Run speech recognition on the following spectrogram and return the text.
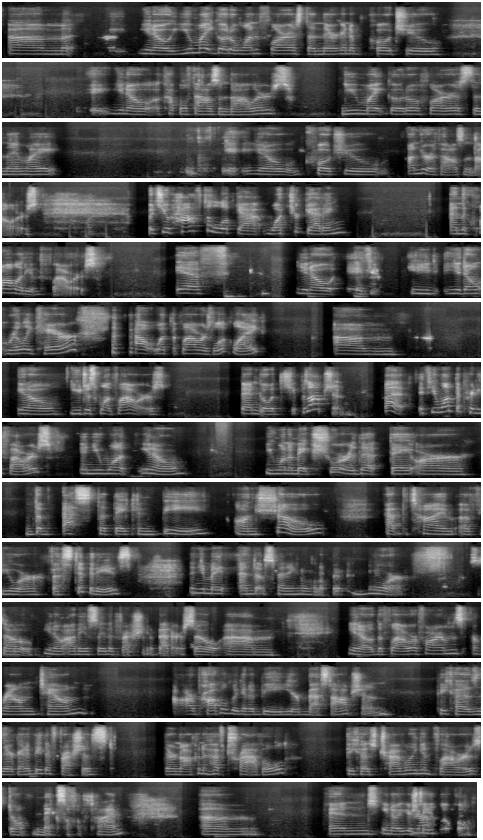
Um, you know, you might go to one florist and they're going to quote you, you know, a couple thousand dollars. You might go to a florist and they might you know, quote you under a thousand dollars. But you have to look at what you're getting and the quality of the flowers. If you know, if you, you, you don't really care about what the flowers look like, um, you know, you just want flowers, then go with the cheapest option. But if you want the pretty flowers and you want, you know, you want to make sure that they are the best that they can be on show at the time of your festivities, then you might end up spending a little bit more. So, you know, obviously the fresher the better. So, um, you know, the flower farms around town are probably going to be your best option because they're going to be the freshest. They're not going to have traveled because traveling and flowers don't mix all the time. Um, and, you know, you're staying local.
